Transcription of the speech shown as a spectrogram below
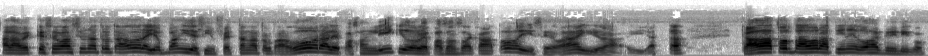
a la vez que se va a hacer una trotadora, ellos van y desinfectan la trotadora, le pasan líquido, le pasan saca todo y se va y, la- y ya está. Cada trotadora tiene dos acrílicos.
